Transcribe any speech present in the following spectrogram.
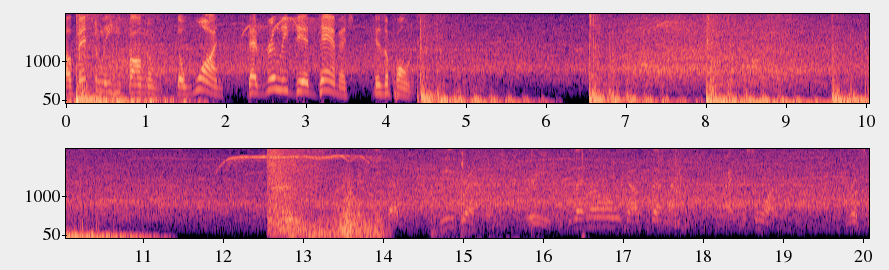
Eventually, he found the, the one that really did damage his opponent. Take a seat, bud. Deep breath in. Breathe in through that nose, out through that mouth. All right, here's some water. Listen.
